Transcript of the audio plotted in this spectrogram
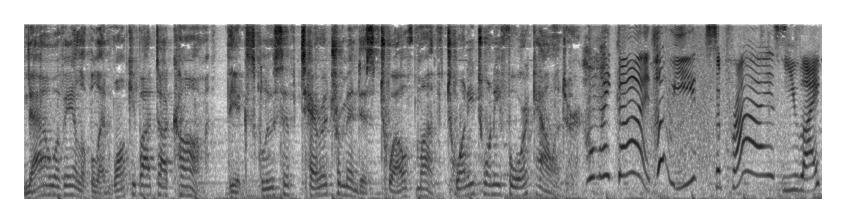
Now available at WonkyBot.com, the exclusive Tara Tremendous 12 month 2024 calendar. Oh my god! Chloe! Surprise! You like?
